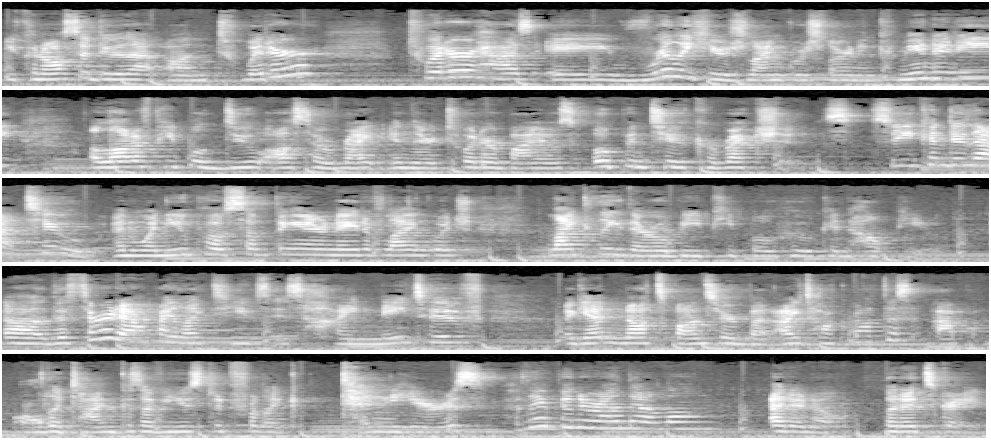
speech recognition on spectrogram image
You can also do that on Twitter. Twitter has a really huge language learning community. A lot of people do also write in their Twitter bios open to corrections. So you can do that too. And when you post something in your native language, likely there will be people who can help you. Uh, the third app I like to use is HiNative. Again, not sponsored, but I talk about this app all the time because I've used it for like 10 years. Have they been around that long? I don't know, but it's great.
